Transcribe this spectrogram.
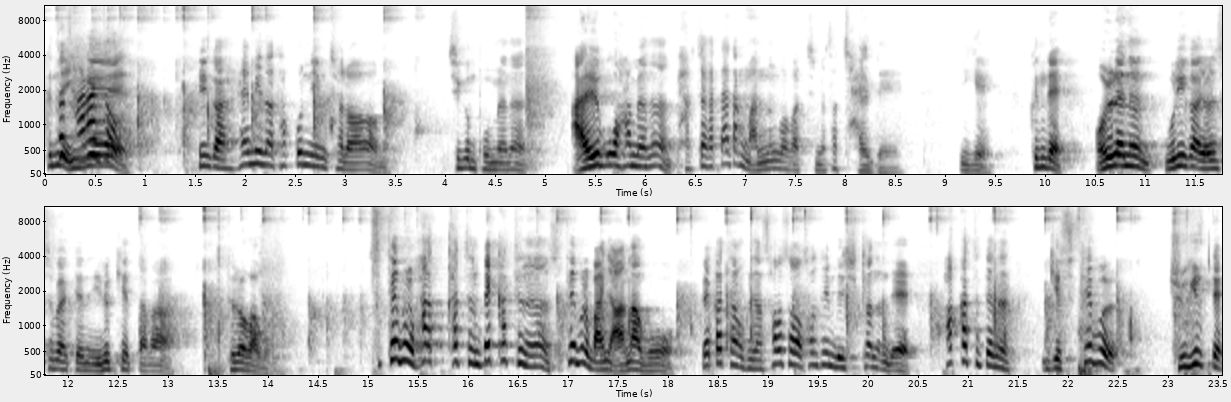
근데? 이게 그러니까 혜미나 탁구님처럼 지금 보면은 알고 하면은 박자가 따닥 맞는 것 같으면서 잘 돼. 이게. 근데 원래는 우리가 연습할 때는 이렇게 했다가 들어가고 스텝을 화 카트는 백 카트는 스텝을 많이 안 하고 백 카트는 그냥 서서 선생님들이 시켰는데 화 카트 때는 이게 스텝을 죽일 때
